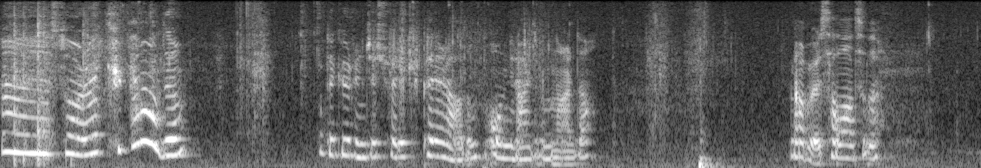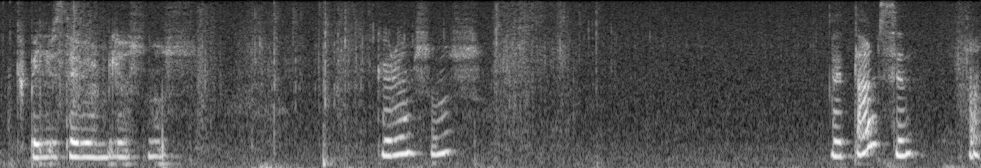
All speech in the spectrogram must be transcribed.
Ha, sonra küpe aldım. Bu da görünce şöyle küpeler aldım. 10 liraydı bunlar da. Ben böyle sallantılı küpeleri seviyorum biliyorsunuz. Görüyor musunuz? Netler misin? Hah.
